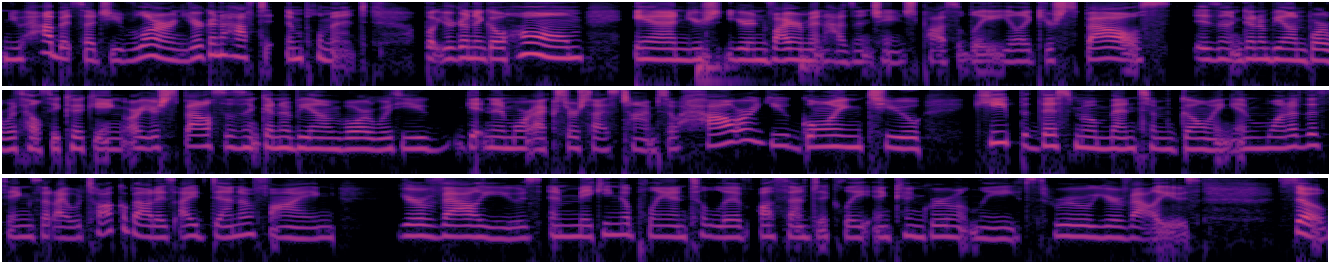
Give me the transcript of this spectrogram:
new habits that you've learned, you're going to have to implement. But you're going to go home and your your environment hasn't changed possibly. Like your spouse isn't going to be on board with healthy cooking or your spouse isn't going to be on board with you getting in more exercise time. So how are you going to keep this momentum going? And one of the things that I would talk about is identifying your values and making a plan to live authentically and congruently through your values. So,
